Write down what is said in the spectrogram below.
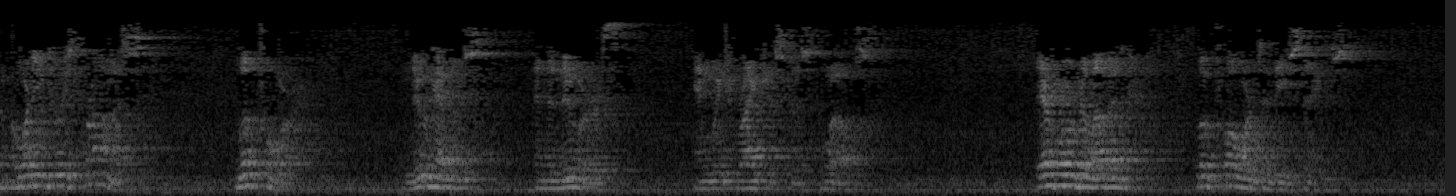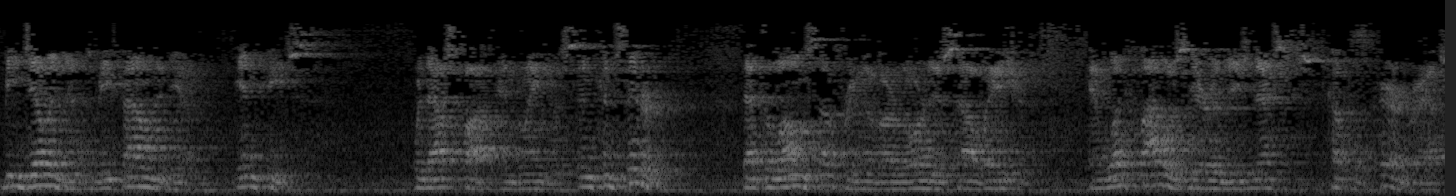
according to his promise, look for new heavens and the new earth in which righteousness dwells. Therefore, beloved, look forward to these things. Be diligent to be found in him, in peace, without spot and blameless. And consider that the long suffering of our Lord is salvation. And what follows here in these next couple of paragraphs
